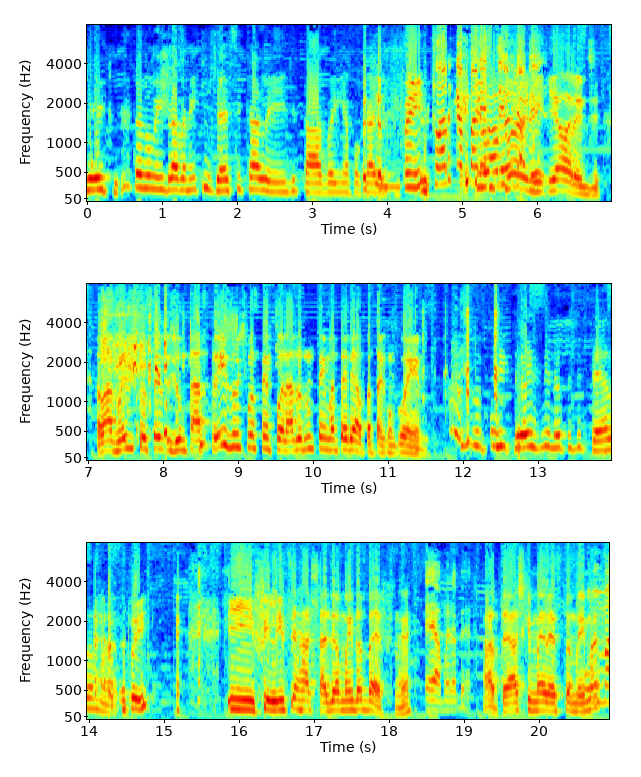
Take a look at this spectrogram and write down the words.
Gente, eu não lembrava nem que Jessica Lange tava em Apocalipse. Sim. Claro que E apareceu, Lavane veio. e Orange. A Lavane, se você juntar as três últimas temporadas, não tem material pra estar concorrendo. Não tem dois minutos de tela, mano. Sim. E Felícia Rachad é a mãe da Beth, né? É, a mãe da Beth. Até acho que merece também, mas Uma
